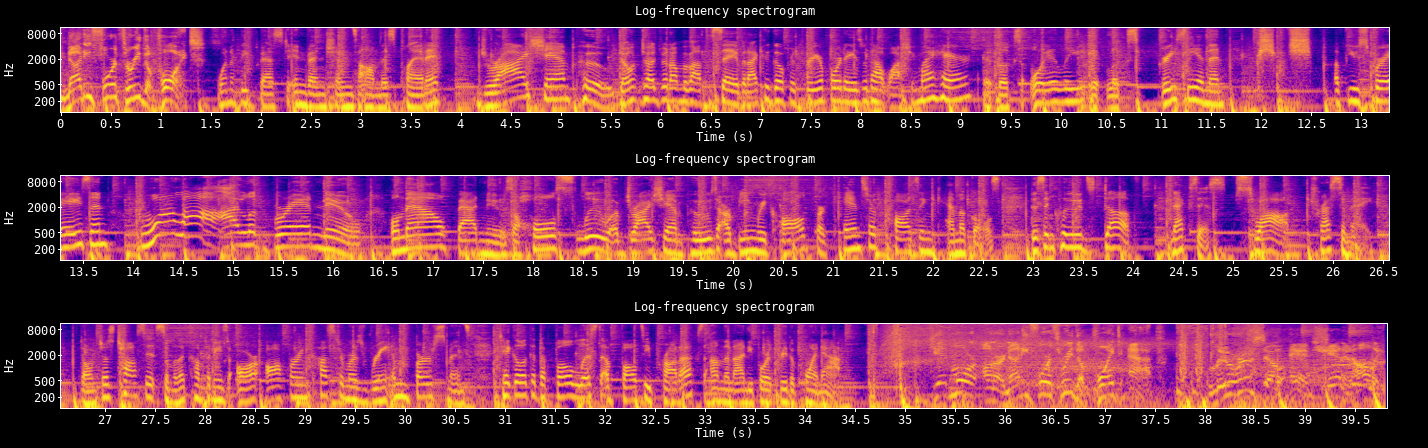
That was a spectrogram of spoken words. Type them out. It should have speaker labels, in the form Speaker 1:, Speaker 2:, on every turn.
Speaker 1: on 94.3 The Point.
Speaker 2: One of the best inventions on this planet dry shampoo. Don't judge what I'm about to say, but I could go for three or four days without washing my hair. It looks oily, it looks greasy, and then a few sprays, and voila, I look brand new. Well, now, bad news. A whole slew of dry shampoos are being recalled for cancer causing chemicals. This includes Dove, Nexxus, Suave, Tresemme. Don't just toss it. Some of the companies are offering customers reimbursements. Take a look at the full list of faulty products on the 94.3 The Point app.
Speaker 1: Get more on our 94.3 The Point app. Lou Russo and Shannon Holly.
